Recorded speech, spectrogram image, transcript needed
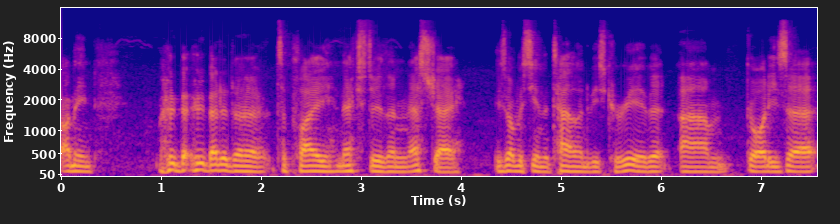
I mean, who who better to to play next to than SJ? He's obviously in the tail end of his career, but um, God, he's a.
